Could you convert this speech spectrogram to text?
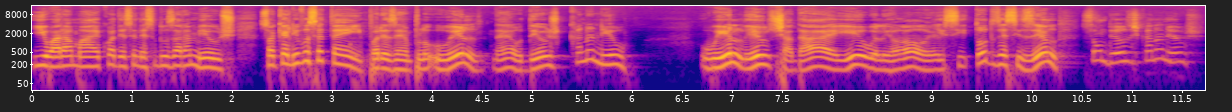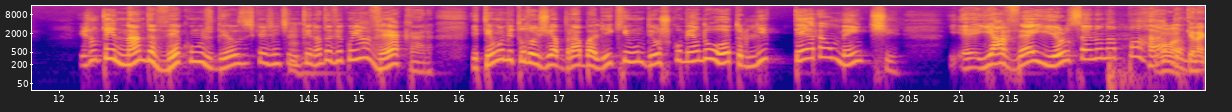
E o aramaico, a descendência dos arameus. Só que ali você tem, por exemplo, o El, né? o deus cananeu. O El, El Shaddai, Eu, Elió, esse, todos esses El são deuses cananeus. Eles não têm nada a ver com os deuses que a gente não tem nada a ver com Yahvé, cara. E tem uma mitologia braba ali que um deus comendo o outro, literalmente. É, Yahvé e eu saindo na porrada. Não, é porque na,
